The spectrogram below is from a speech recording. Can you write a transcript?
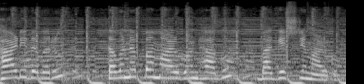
ಹಾಡಿದವರು ತವನಪ್ಪ ಮಾಳ್ಗೊಂಡ್ ಹಾಗೂ ಭಾಗ್ಯಶ್ರೀ ಮಾಳ್ಗೊಂಡ್.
